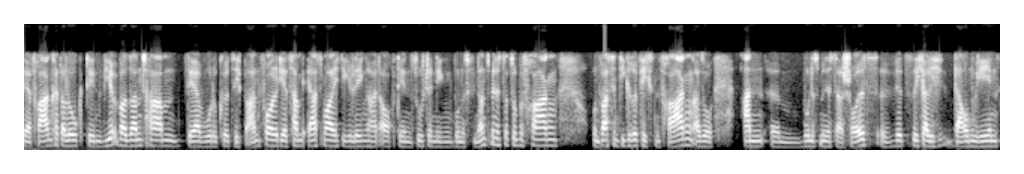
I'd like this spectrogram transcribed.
Der Fragenkatalog, den wir übersandt haben, der wurde kürzlich beantwortet. Jetzt haben wir erstmalig die Gelegenheit, auch den zuständigen Bundesfinanzminister zu befragen. Und was sind die griffigsten Fragen? Also an ähm, Bundesminister Scholz wird es sicherlich darum gehen,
